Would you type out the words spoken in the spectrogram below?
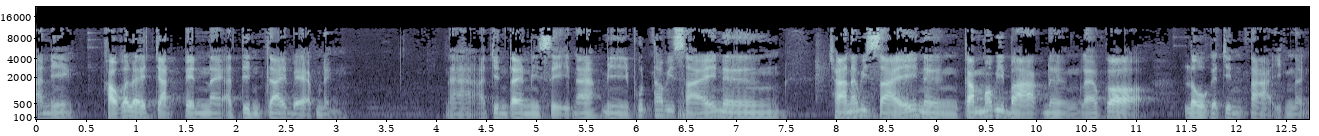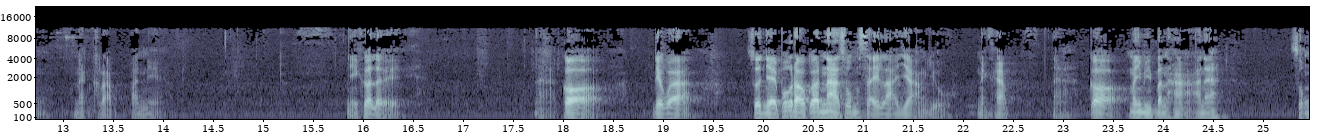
อันนี้เขาก็เลยจัดเป็นในอตินใจแบบหนึ่งนะอจินไตยมีสี่นะ มีพุทธวิสัยหนึ่งชาณวิสัยหนึ่งกรรมวิบากหนึ่งแล้วก็โลกจินตาอีกหนึ่งนะครับ อันนี้นี่ก็เลย ก็เรียกว่าส่วนใหญ่พวกเราก็น่าสงสัยหลายอย่างอยู่นะครับนะก็ไม่มีปัญหานะ สง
